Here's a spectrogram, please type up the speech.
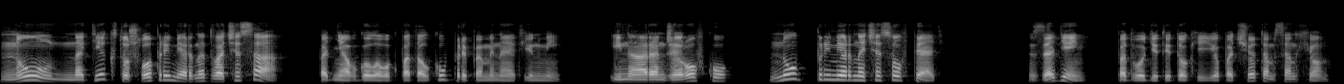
«Ну, на текст ушло примерно два часа», – подняв голову к потолку, припоминает Юнми. «И на аранжировку, ну, примерно часов пять». «За день», – подводит итог ее подсчетам Санхён.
